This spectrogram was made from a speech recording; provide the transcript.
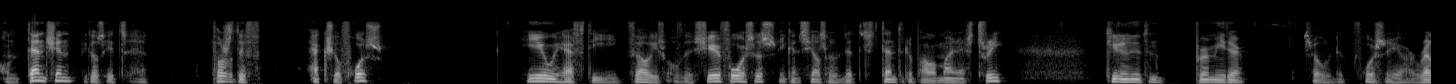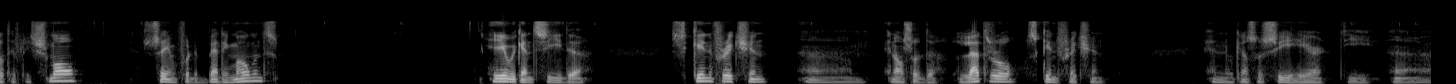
on tension because it's a positive axial force. Here we have the values of the shear forces. You can see also that it's 10 to the power minus 3 kilonewton per meter. So the forces are relatively small. Same for the bending moments. Here we can see the skin friction um, and also the lateral skin friction. And we can also see here the, uh,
